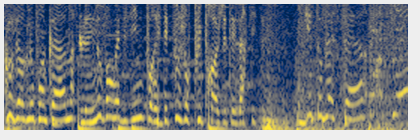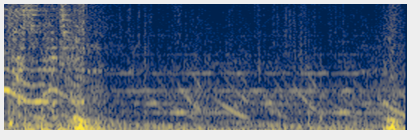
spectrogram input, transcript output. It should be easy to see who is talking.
Speaker 1: Coverglow.com, le nouveau webzine pour rester toujours plus proche de tes artistes. Ghetto Blaster,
